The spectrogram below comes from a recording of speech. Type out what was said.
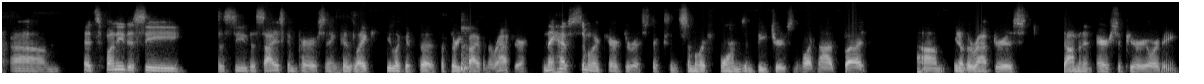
um, it's funny to see to see the size comparison because like you look at the the 35 and the Raptor, and they have similar characteristics and similar forms and features and whatnot, but um, you know the Raptor is dominant air superiority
